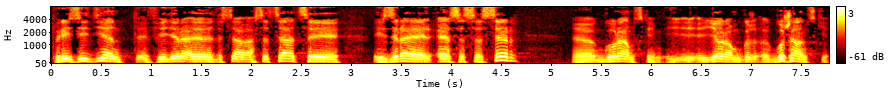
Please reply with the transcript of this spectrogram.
президент Федера- э, Ассоциации Израиль СССР Гурамским, Йорам Гуж- Гужанский.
